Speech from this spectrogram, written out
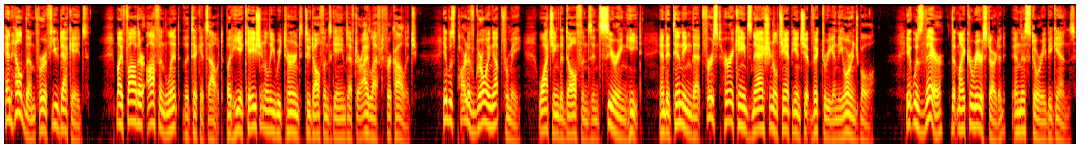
and held them for a few decades. My father often lent the tickets out, but he occasionally returned to Dolphins games after I left for college. It was part of growing up for me, watching the Dolphins in searing heat and attending that first Hurricanes national championship victory in the Orange Bowl. It was there that my career started, and this story begins.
